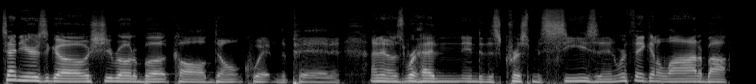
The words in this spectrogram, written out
10 years ago, she wrote a book called Don't Quit in the Pit. And I know as we're heading into this Christmas season, we're thinking a lot about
